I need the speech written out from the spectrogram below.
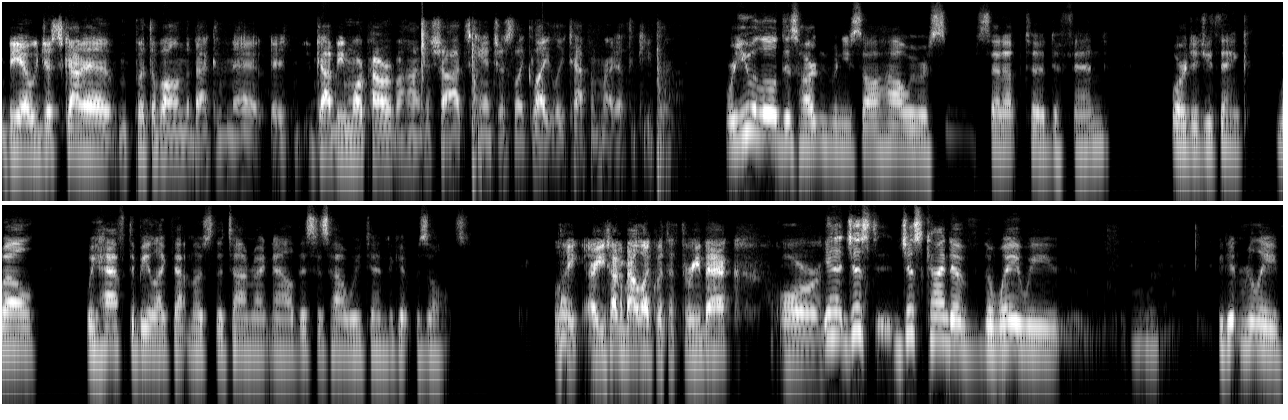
but yeah, we just gotta put the ball in the back of the net. It gotta be more power behind the shots. Can't just like lightly tap them right at the keeper. Were you a little disheartened when you saw how we were set up to defend, or did you think, well, we have to be like that most of the time right now? This is how we tend to get results. Like, are you talking about like with a three back or? Yeah, just just kind of the way we we didn't really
